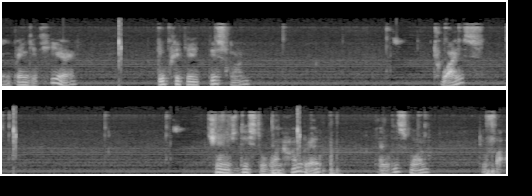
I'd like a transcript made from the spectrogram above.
and bring it here, duplicate this one twice, change this to 100 and this one to 5.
